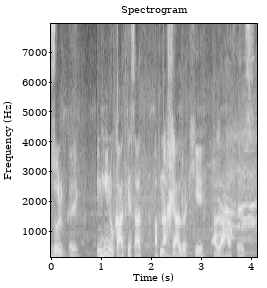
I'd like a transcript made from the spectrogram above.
ظلم کرے گا۔ انہی نکات کے ساتھ اپنا خیال رکھیے۔ اللہ حافظ۔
